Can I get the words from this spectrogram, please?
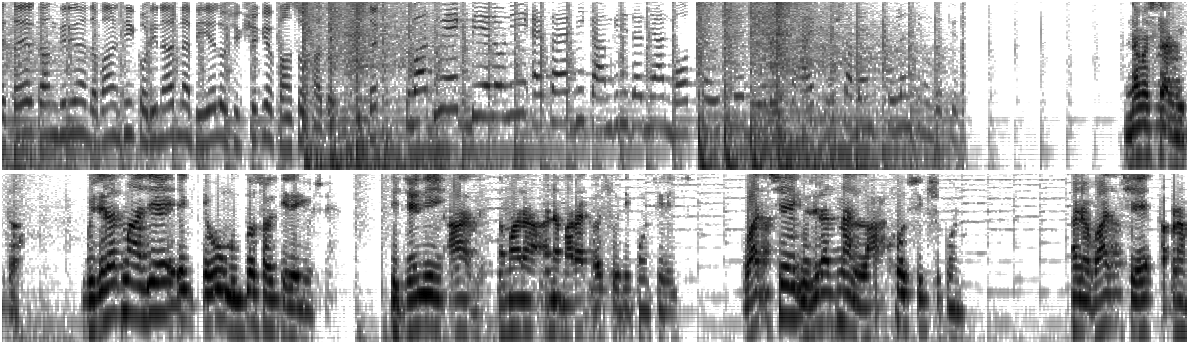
એસઆઈઆર કામગીરીના દબાણથી કોડીનારના બીએલઓ શિક્ષકે ફાંસો ખાધો. તો વધુ એક બીએલઓની એસઆઈઆરની કામગીરી દરમિયાન મોત થયું છે. બીએલઓ સહાયક ઉષાબેન સોલંકીનું મૃત્યુ નમસ્કાર મિત્રો. ગુજરાતમાં આજે એક એવો મુદ્દો સળકી રહ્યો છે કે જેની આગ તમારા અને મારા ઘર સુધી પહોંચી રહી છે. વાત છે ગુજરાતના લાખો શિક્ષકોની અને વાત છે આપણા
